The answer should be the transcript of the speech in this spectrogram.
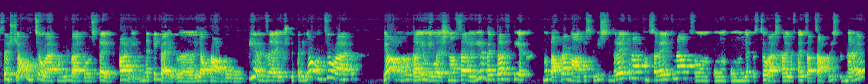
Sevišķi jaunu cilvēku, man gribētu teikt, arī ne tikai jau tādu pieredzējuši, bet arī jaunu cilvēku. Jā, varbūt tā iemīlēšanās arī ir, bet tad tiek nu, tā pragmatiski viss izreikināts un sareikināts. Un, un, un, ja tas cilvēks, kā jūs teicāt, sāk krist uz nerviem,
